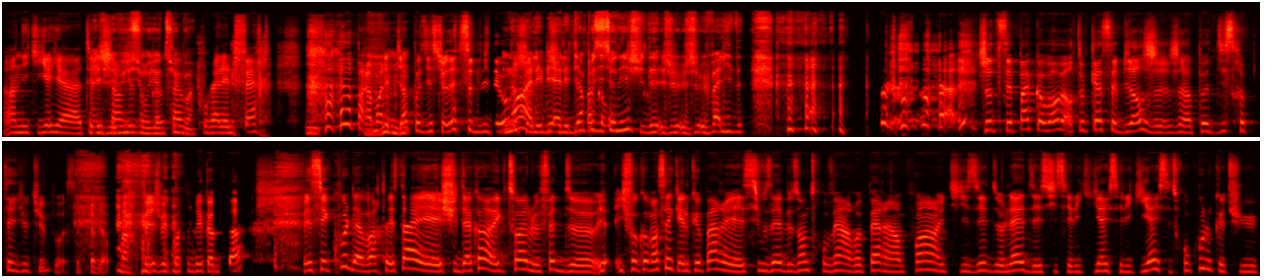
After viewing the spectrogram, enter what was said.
un Ikigai à télécharger sur YouTube. Ça, vous pourrez aller le faire. Mm. Apparemment, elle est bien positionnée cette vidéo. Non, elle est, elle est bien positionnée. Je, je, je valide. je ne sais pas comment, mais en tout cas, c'est bien. J'ai un peu disrupté YouTube. c'est très bien. Parfait, je vais continuer comme ça. Mais c'est cool d'avoir fait ça et je suis d'accord avec toi. Le fait de. Il faut commencer quelque part et si vous avez besoin de trouver un repère et un point, utiliser de l'aide. Et si c'est l'ikigai, c'est l'ikigai. C'est trop cool que tu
